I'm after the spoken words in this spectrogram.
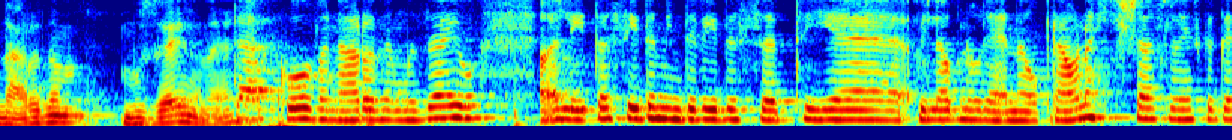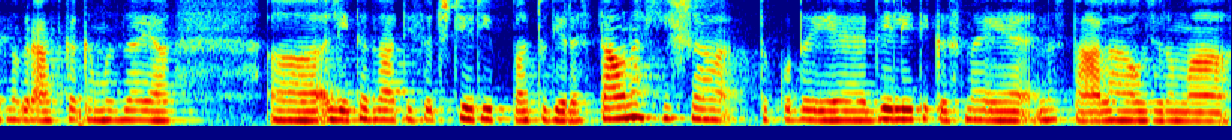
Narodnem muzeju. Ne? Tako v Narodnem muzeju. Leta 1997 je bila obnovljena upravna hiša Slovenskega etnografskega muzeja. Eh, leta 2004 pa tudi razstavna hiša, tako da je dve leti kasneje nastala oziroma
